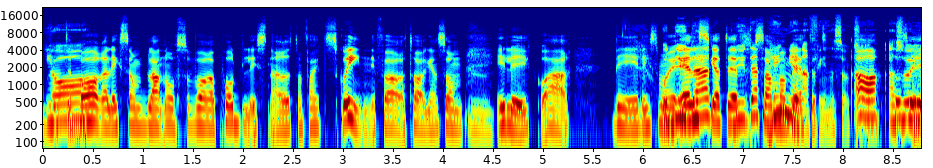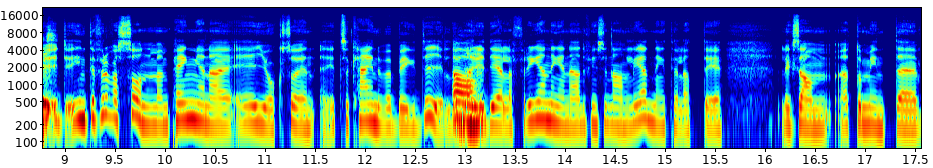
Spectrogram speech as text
Ja. Inte bara liksom bland oss och våra poddlyssnare utan faktiskt gå in i företagen som i Lyko här. Vi liksom har ju är älskat där, det, det är där pengarna samarbetet. finns också. Ja, alltså, precis. inte för att vara sån, men pengarna är ju också en it's a kind of a big deal. De Ja. här ideella föreningarna, det finns en anledning till att, det, liksom, att de inte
